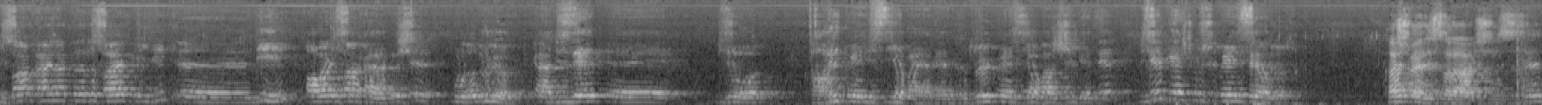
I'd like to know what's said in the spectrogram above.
insan kaynaklarına sahip miydik? E, değil. Ama insan kaynakları işte burada duruyor. Yani bizde e, bizim o tarih mühendisliği yapan yani, yani hidrolik mühendisliği yapan şirkette biz hep genç mühendis- mühendisleri alıyorduk. Kaç mühendis var abi şimdi sizde?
